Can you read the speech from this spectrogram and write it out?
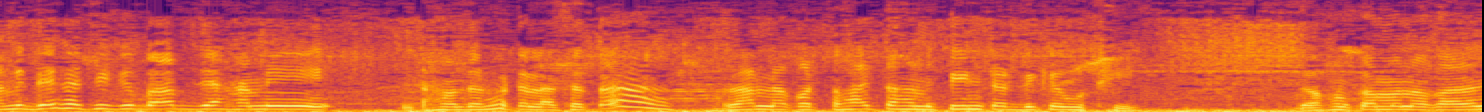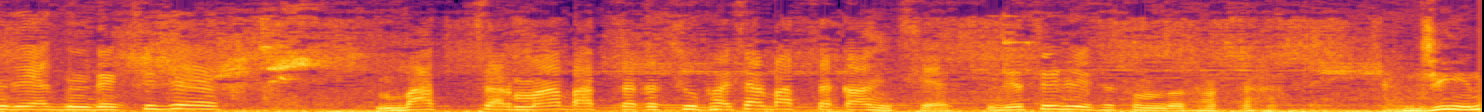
আমি দেখেছি কি বাপ যে আমি আমাদের হোটেল আছে তো রান্না করতে হয় তো আমি তিনটার দিকে উঠি। তখনকার মনে করেন যে একদিন দেখছি যে বাচ্চার মা বাচ্চাকে চুপাইছে আর বাচ্চা কাঁদছে যে চিলিয়েছে সুন্দর হাসতে হাসতে জিন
